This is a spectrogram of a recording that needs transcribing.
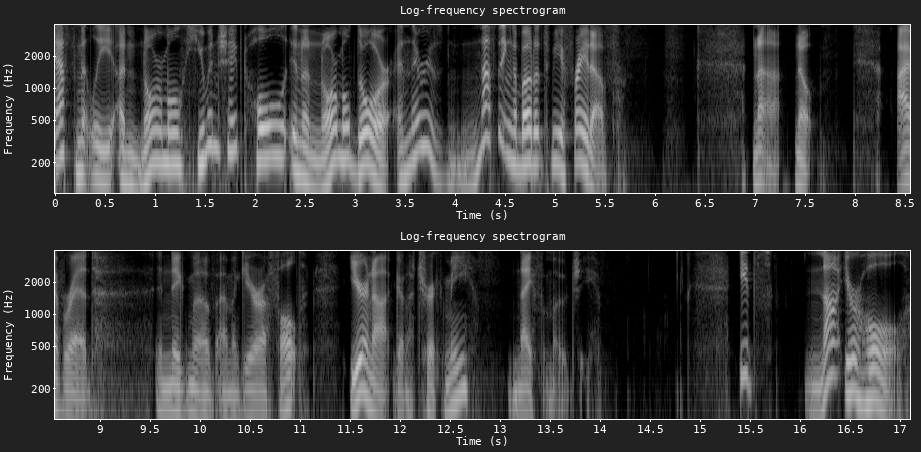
definitely a normal human shaped hole in a normal door, and there is nothing about it to be afraid of. Nah, no. I've read Enigma of Amigara Fault. You're not going to trick me. Knife emoji. It's not your hole,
